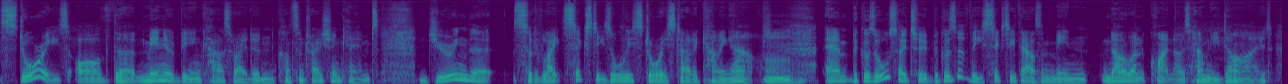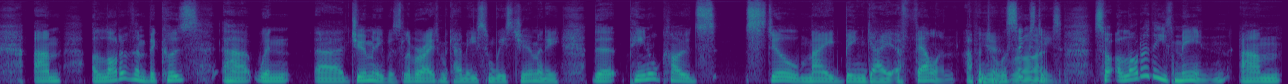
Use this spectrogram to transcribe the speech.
stories of the men who would be incarcerated in concentration camps during the sort of late 60s all these stories started coming out and because also too because of these 60,000 men no one quite knows how many died um, a lot of them because uh, when uh, Germany was liberated and became East and West Germany the penal codes still made being gay a felon up until Yeah, the 60s so a lot of these men um,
